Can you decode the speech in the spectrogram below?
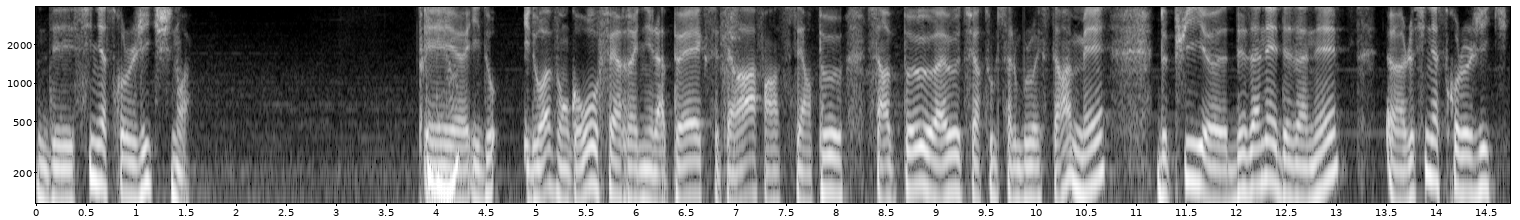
des signes astrologiques chinois. et ils, ils, doivent en gros faire régner la paix, etc. Enfin, c'est un peu, c'est un peu à eux de faire tout le sale boulot, etc. Mais depuis des années et des années, le signe astrologique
